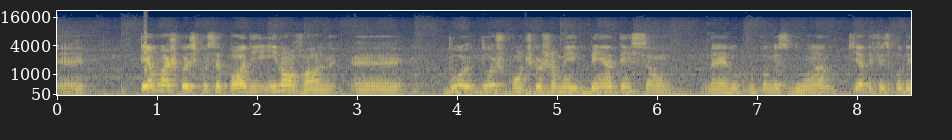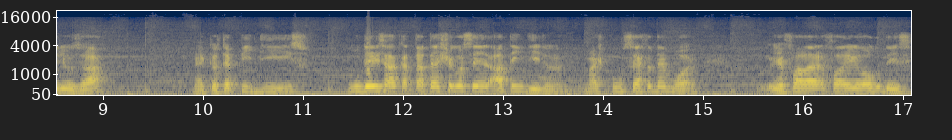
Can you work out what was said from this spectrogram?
é, tem algumas coisas que você pode inovar. Né, é, duas, pontos que eu chamei bem a atenção né, no, no, começo do ano, que a defesa poderia usar, né, que eu até pedi isso, um deles até chegou a ser atendido, né? mas com certa demora. eu falar, falarei logo desse,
